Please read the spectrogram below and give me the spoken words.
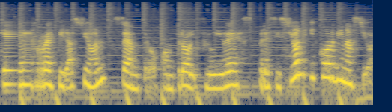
Que es respiración, centro, control, fluidez, precisión y coordinación.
